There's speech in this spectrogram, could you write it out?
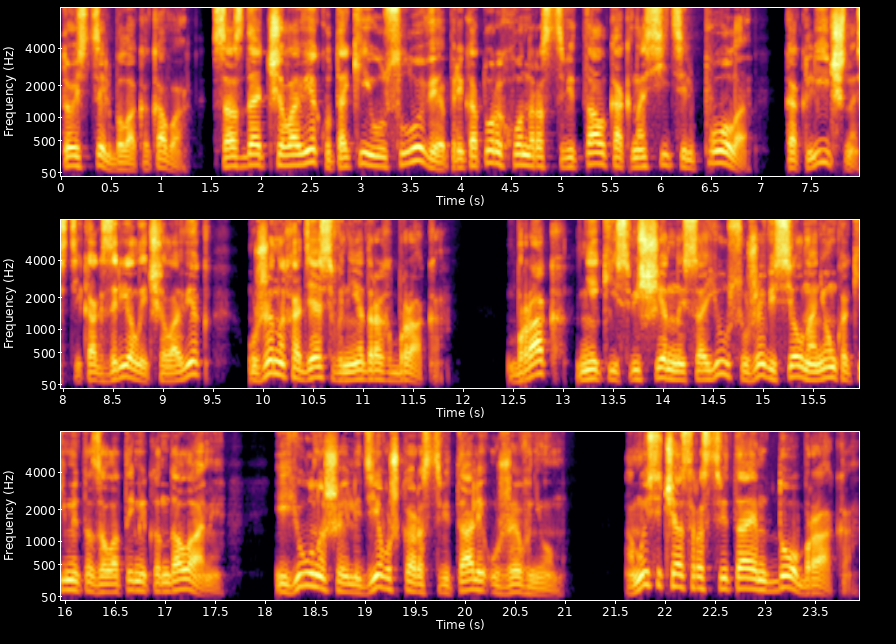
То есть цель была какова? Создать человеку такие условия, при которых он расцветал как носитель пола, как личность и как зрелый человек, уже находясь в недрах брака. Брак, некий священный союз, уже висел на нем какими-то золотыми кандалами, и юноша или девушка расцветали уже в нем. А мы сейчас расцветаем до брака.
